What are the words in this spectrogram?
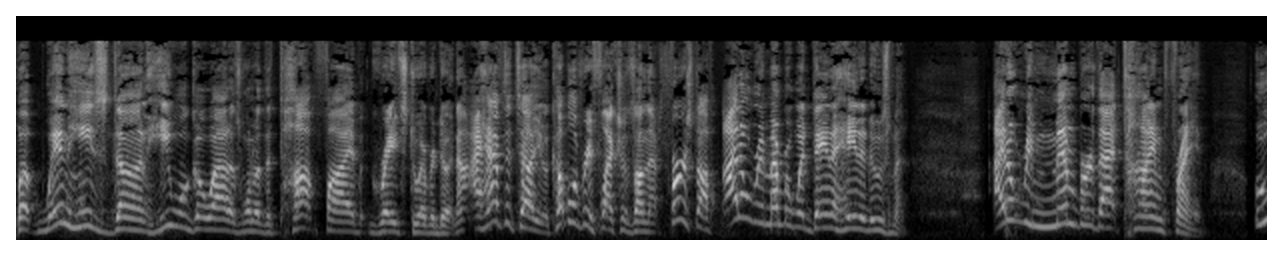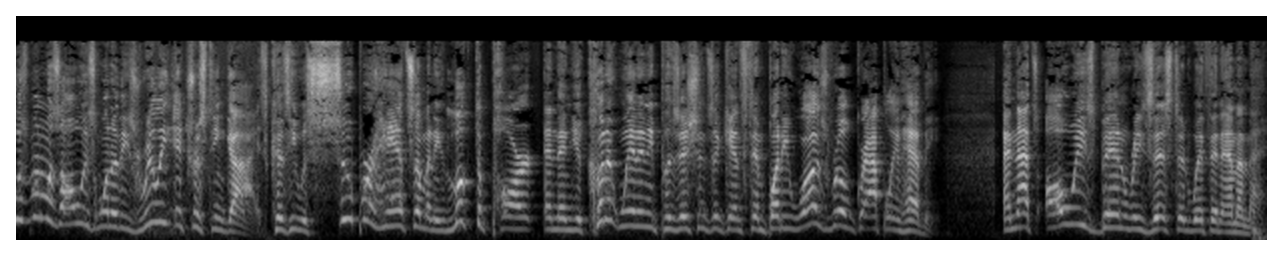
But when he's done, he will go out as one of the top five greats to ever do it. Now, I have to tell you a couple of reflections on that. First off, I don't remember when Dana hated Usman. I don't remember that time frame. Usman was always one of these really interesting guys because he was super handsome and he looked the part, and then you couldn't win any positions against him, but he was real grappling heavy. And that's always been resisted within MMA.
